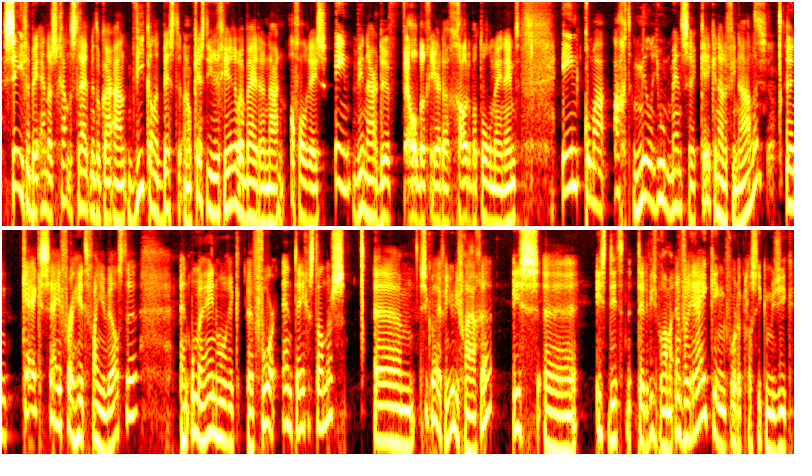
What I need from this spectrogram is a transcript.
Zeven BN'ers gaan de strijd met elkaar aan. Wie kan het beste een orkest dirigeren, waarbij er na een afvalrace één winnaar de felbegeerde gouden baton meeneemt. 1,8 miljoen mensen keken naar de finale. Zo. Een kijkcijferhit van je welste. En om me heen hoor ik uh, voor- en tegenstanders. Um, dus ik wil even jullie vragen. Is, uh, is dit televisieprogramma een verrijking voor de klassieke muziek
